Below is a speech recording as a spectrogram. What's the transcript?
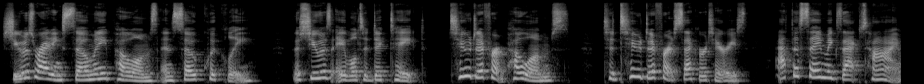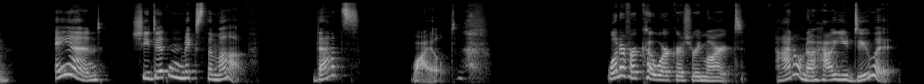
She was writing so many poems and so quickly that she was able to dictate two different poems to two different secretaries at the same exact time. And she didn't mix them up. That's wild. One of her coworkers remarked, I don't know how you do it.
